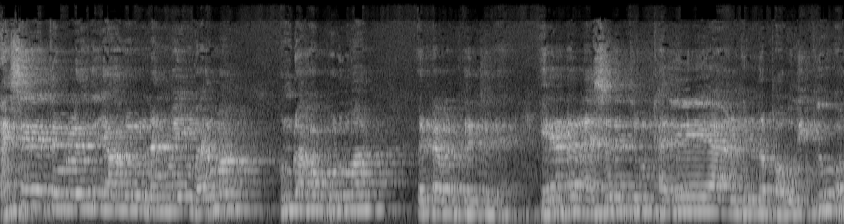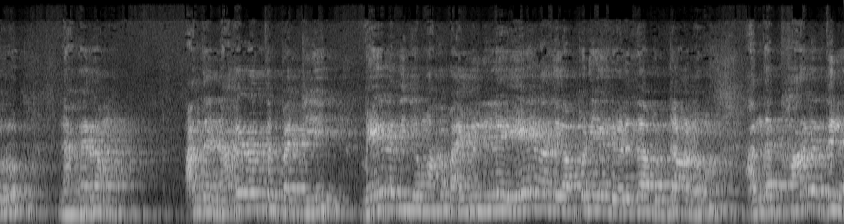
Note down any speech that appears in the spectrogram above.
நசரேத்தூர்லேருந்து யாரும் நன்மையும் வருமா? உண்டாக கூடுமா? என்றவர் கேட்கிறார். ஏனென்றால் நசரத்தூர் கலிலேயா என்கின்ற பகுதிக்கு ஒரு நகரம். அந்த நகரத்தை பற்றி மேலதிகமாக பைபிளில் ஏன் அது அப்படி என்று எழுதாவிட்டாலும் அந்த காலத்தில்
